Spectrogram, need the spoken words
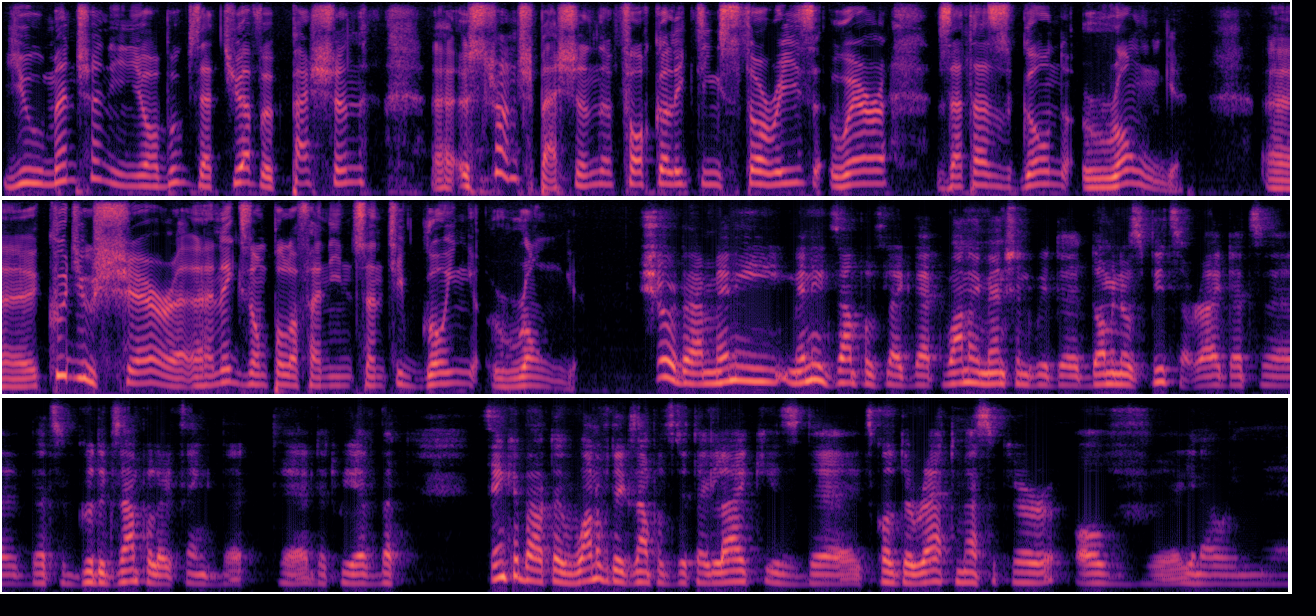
you mention in your book that you have a passion, uh, a strange passion for collecting stories where that has gone wrong. Uh, could you share an example of an incentive going wrong? Sure, there are many many examples like that. One I mentioned with the Domino's Pizza, right? That's a that's a good example, I think that uh, that we have. But think about uh, one of the examples that I like is the it's called the Rat Massacre of uh, you know in uh, uh,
